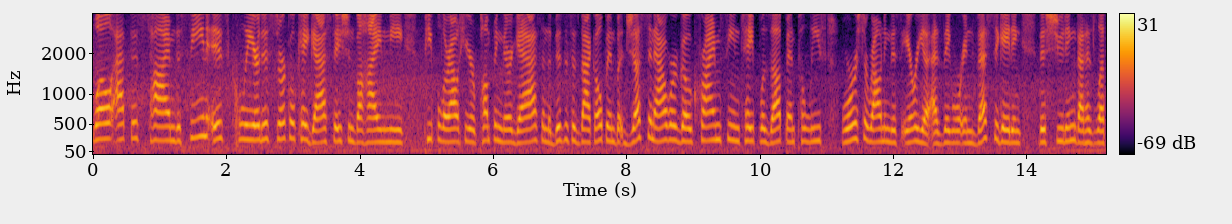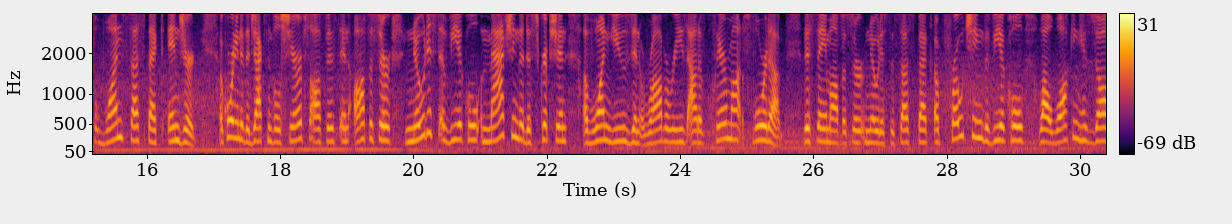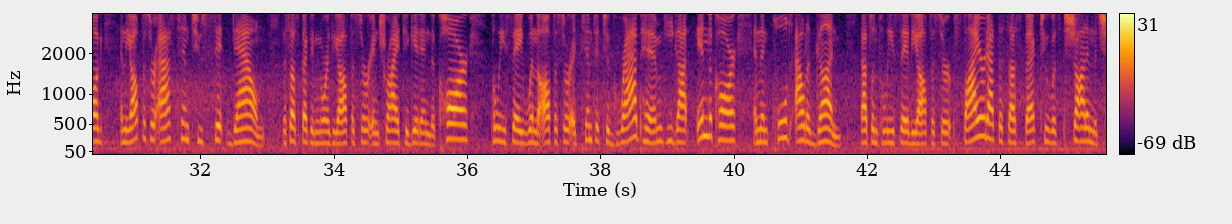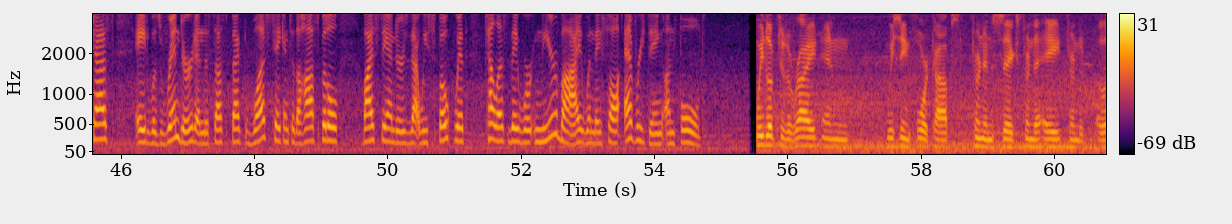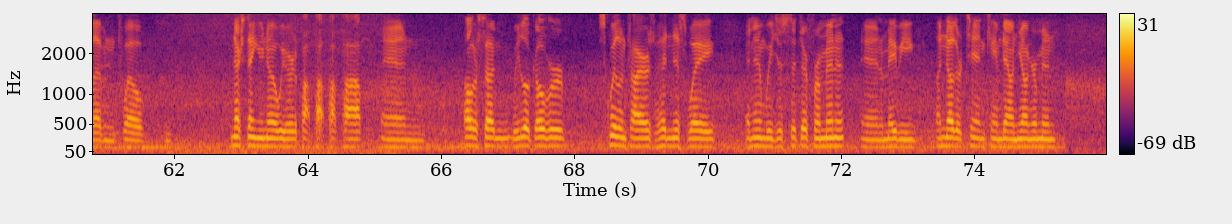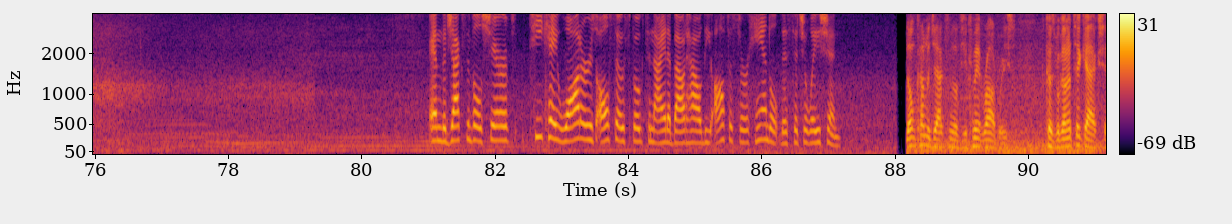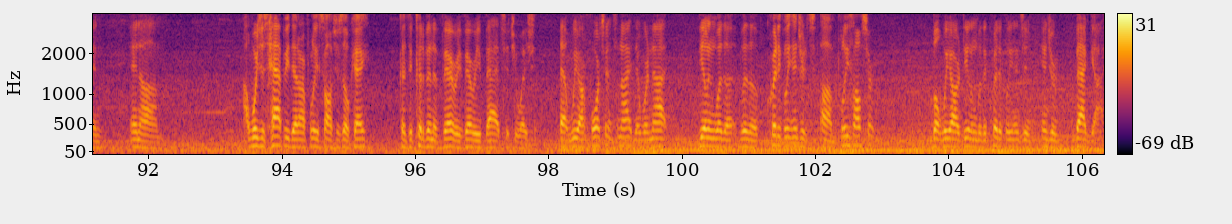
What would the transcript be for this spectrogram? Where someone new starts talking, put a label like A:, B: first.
A: Well, at this time, the scene is clear. This Circle K gas station behind me, people are out here pumping their gas and the business is back open. But just an hour ago, crime scene tape was up and police were surrounding this area as they were investigating this shooting that has left one suspect injured. According to the Jacksonville Sheriff's Office, an officer noticed a vehicle matching the description of one used in robberies out of Clermont, Florida. This same officer noticed the suspect approaching the vehicle while walking his dog, and the officer asked him to sit down. The suspect ignored the officer and tried to get in the car. Police say when the officer attempted to grab him, he got in the car and then pulled out a gun. That's when police say the officer fired at the suspect who was shot in the chest. Aid was rendered and the suspect was taken to the hospital. Bystanders that we spoke with tell us they were nearby when they saw everything unfold.
B: We looked to the right and we seen four cops turn into six, turn to eight, turn to 11, 12. Next thing you know, we heard a pop, pop, pop, pop, and all of a sudden we look over, squealing tires heading this way, and then we just sit there for a minute, and maybe another 10 came down Youngerman.
A: And the Jacksonville Sheriff's TK Waters also spoke tonight about how the officer handled this situation.
C: Don't come to Jacksonville if you commit robberies because we're going to take action. And um, we're just happy that our police officer's okay because it could have been a very, very bad situation. That we are fortunate tonight that we're not dealing with a, with a critically injured um, police officer, but we are dealing with a critically injured, injured bad guy.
